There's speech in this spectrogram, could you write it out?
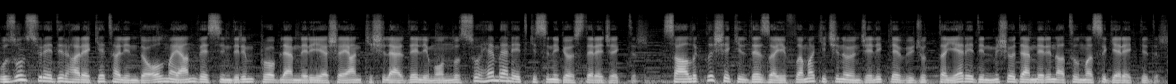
Uzun süredir hareket halinde olmayan ve sindirim problemleri yaşayan kişilerde limonlu su hemen etkisini gösterecektir. Sağlıklı şekilde zayıflamak için öncelikle vücutta yer edinmiş ödemlerin atılması gereklidir.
